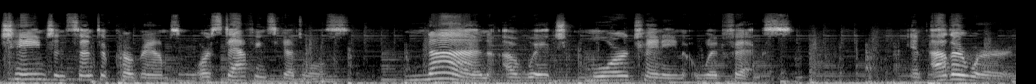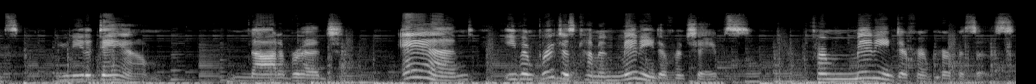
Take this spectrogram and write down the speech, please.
change incentive programs or staffing schedules, none of which more training would fix. In other words, you need a dam, not a bridge. And even bridges come in many different shapes for many different purposes.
